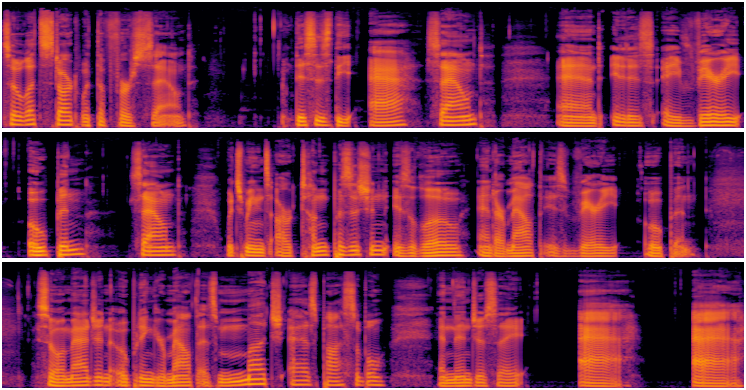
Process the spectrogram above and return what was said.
So let's start with the first sound. This is the ah sound, and it is a very open sound, which means our tongue position is low and our mouth is very open. So imagine opening your mouth as much as possible and then just say ah, ah.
